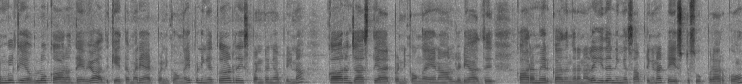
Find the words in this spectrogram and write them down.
உங்களுக்கு எவ்வளோ காரம் தேவையோ அதுக்கேற்ற மாதிரி ஆட் பண்ணிக்கோங்க. இப்போ நீங்கள் கேர்ட் ரைஸ் பண்ணுறீங்க அப்படின்னா காரம் ஜாஸ்தியாக ஆட் பண்ணிக்கோங்க. ஏன்னா ஆல்ரெடி அது காரமே இருக்காதுங்கிறனால இதை நீங்கள் சாப்பிட்டிங்கன்னா டேஸ்ட்டு சூப்பராக இருக்கும்.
